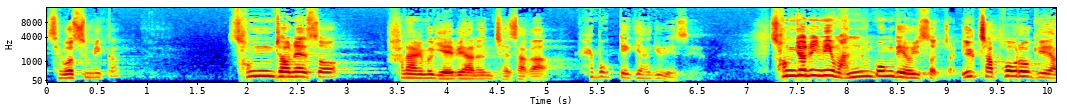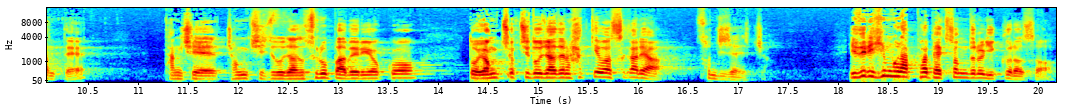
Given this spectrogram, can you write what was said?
세웠습니까? 성전에서 하나님을 예배하는 제사가 회복되게 하기 위해서요. 성전은 이미 완공되어 있었죠. 1차 포로 기한 때 당시에 정치 지도자는 수르바벨이었고 또 영적 지도자들은 학계와 스가랴 선지자였죠. 이들이 힘을 합해 백성들을 이끌어서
